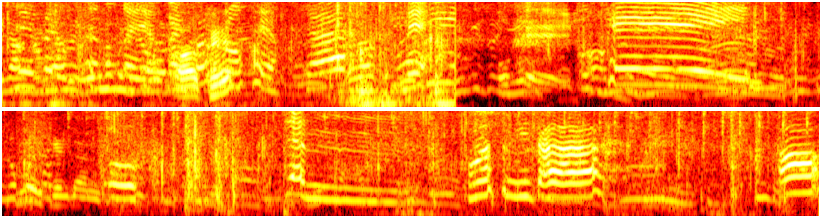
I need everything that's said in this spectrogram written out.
네, 같이 하는 거예요. 빨리 아, 그래? 올라오세요. 자, 네. 오케이. 오케이. 어. 짠. 고맙습니다. 아,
